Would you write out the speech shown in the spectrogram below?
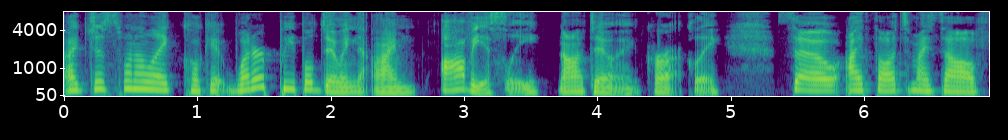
I just want to like cook it. What are people doing that I'm obviously not doing correctly? So I thought to myself,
